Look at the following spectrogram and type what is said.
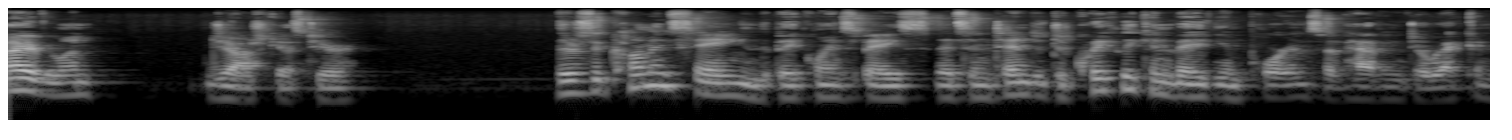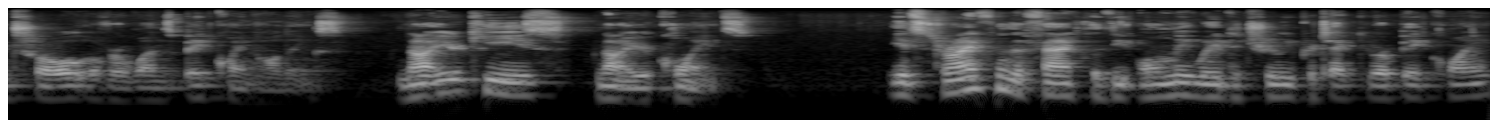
Hi everyone, Josh Guest here. There's a common saying in the Bitcoin space that's intended to quickly convey the importance of having direct control over one's Bitcoin holdings. Not your keys, not your coins. It's derived from the fact that the only way to truly protect your Bitcoin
